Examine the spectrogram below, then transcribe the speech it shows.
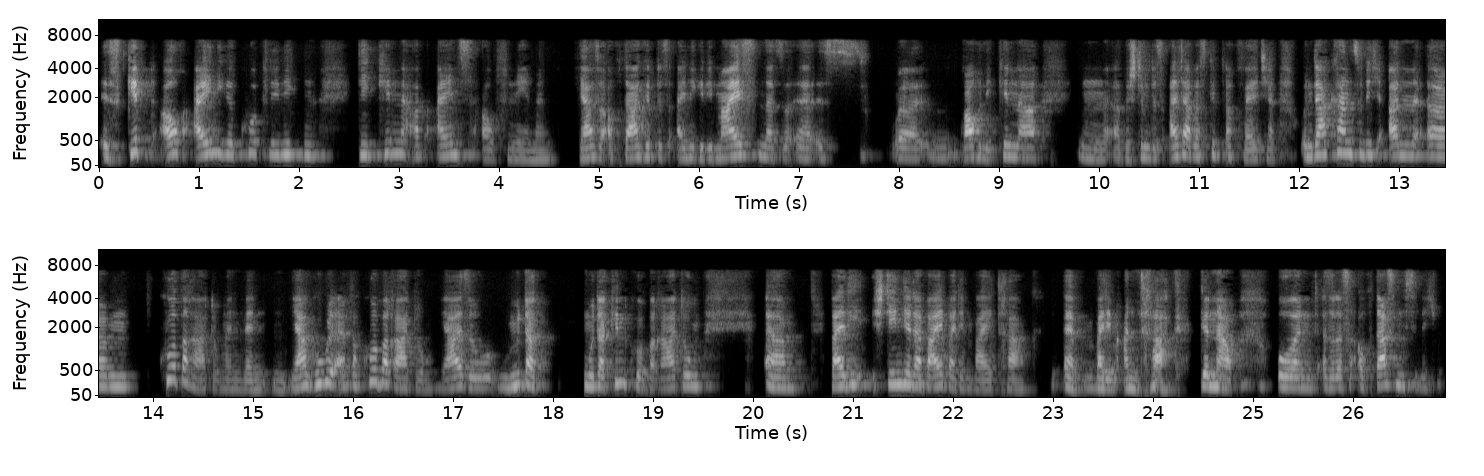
Es gibt auch einige Kurkliniken, die Kinder ab eins aufnehmen. Ja, also auch da gibt es einige, die meisten, das äh, ist äh, brauchen die Kinder ein äh, bestimmtes Alter, aber es gibt auch welche. Und da kannst du dich an ähm, Kurberatungen wenden. Ja, Google einfach Kurberatung. Ja, also Mütter, Mutter-Kind-Kurberatung weil die stehen dir dabei bei dem Beitrag, äh, bei dem Antrag, genau. Und also das, auch das musst du nicht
